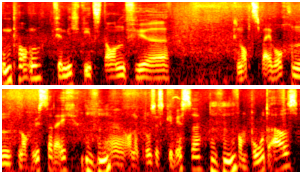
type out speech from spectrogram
umpacken. Für mich geht es dann für knapp zwei Wochen nach Österreich äh, an ein großes Gewässer vom Boot aus.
